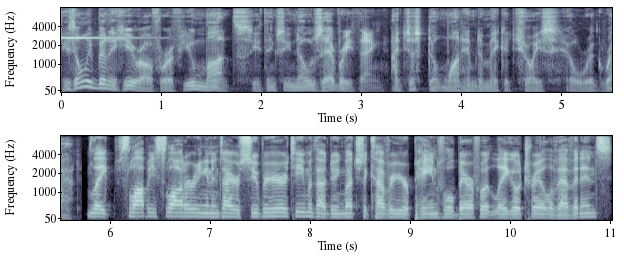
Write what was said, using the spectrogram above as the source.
He's only been a hero for a few months. He thinks he knows everything. I just don't want him to make a choice he'll regret. Like sloppy slaughtering an entire superhero team without doing much to cover your painful barefoot Lego trail of evidence?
